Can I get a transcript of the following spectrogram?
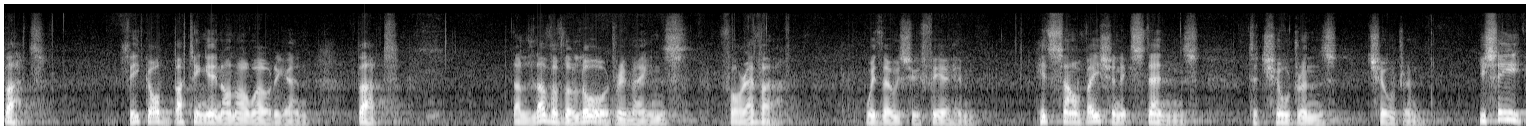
But, see God butting in on our world again. But the love of the Lord remains forever with those who fear him. His salvation extends to children's children. You see,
